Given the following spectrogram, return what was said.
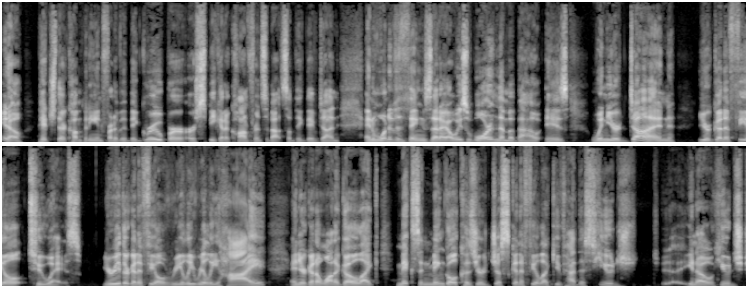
you know, pitch their company in front of a big group or or speak at a conference about something they've done. And one of the things that I always warn them about is when you're done, you're going to feel two ways you're either going to feel really really high and you're going to want to go like mix and mingle because you're just going to feel like you've had this huge uh, you know huge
